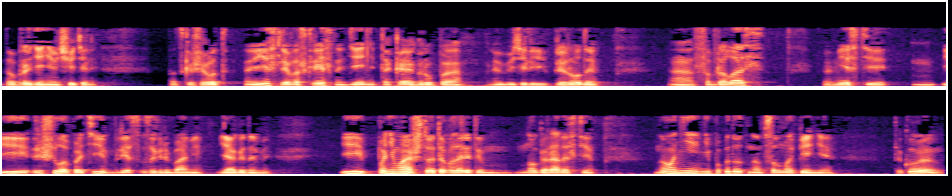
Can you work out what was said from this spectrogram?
Добрый день, учитель. Подскажи, вот если в воскресный день такая группа любителей природы а, собралась вместе и решила пойти в лес за грибами, ягодами, и понимая, что это подарит им много радости, но они не попадут на псалмопение, такое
